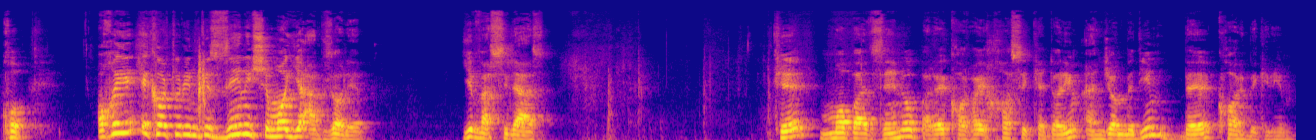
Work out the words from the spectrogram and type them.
خب آقای اکارتوری میگه ذهن شما یه ابزاره. یه وسیله است که ما باید ذهن رو برای کارهای خاصی که داریم انجام بدیم به کار بگیریم.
